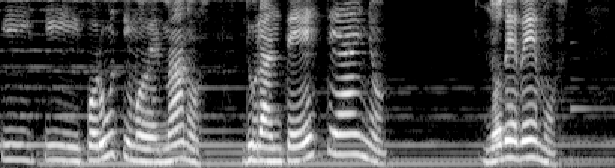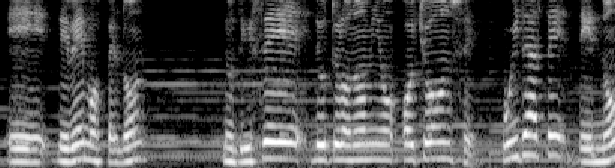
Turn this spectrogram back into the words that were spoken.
y, por último, hermanos, durante este año no debemos, eh, debemos, perdón, nos dice Deuteronomio 8:11, cuídate de no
